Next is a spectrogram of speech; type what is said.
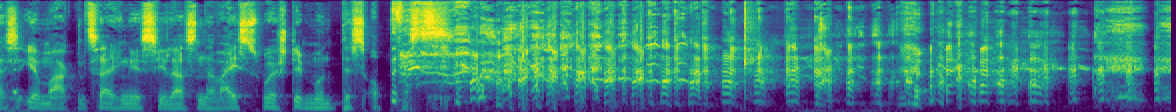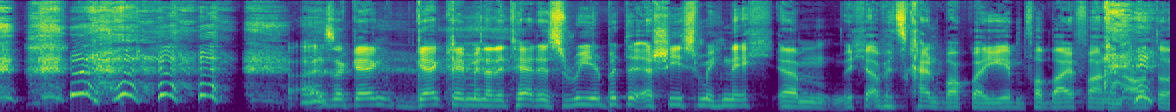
Also ihr Markenzeichen ist, sie lassen der Weißwurst im Mund des Opfers. Also Gang, Gangkriminalität ist real, bitte erschieß mich nicht. Ähm, ich habe jetzt keinen Bock bei jedem vorbeifahrenden Auto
